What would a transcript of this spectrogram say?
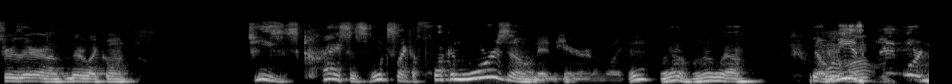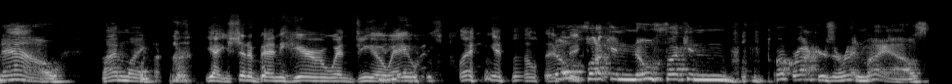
through there, and they're like going Jesus Christ, this looks like a fucking war zone in here. And I'm like, eh, well, well, well. You know, me as a landlord now, I'm like, yeah, you should have been here when DOA was playing in the living. No fucking, no fucking punk rockers are in my house.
